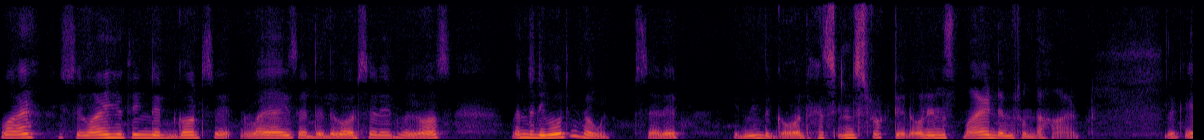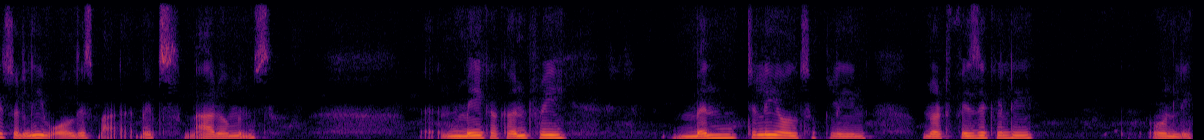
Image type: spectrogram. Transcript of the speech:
why? Why you think that god said why i said that the god said it because when the devotees God said it it means the god has instructed or inspired them from the heart. Okay so leave all these bad habits bad omens and make a country mentally also clean not physically only.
